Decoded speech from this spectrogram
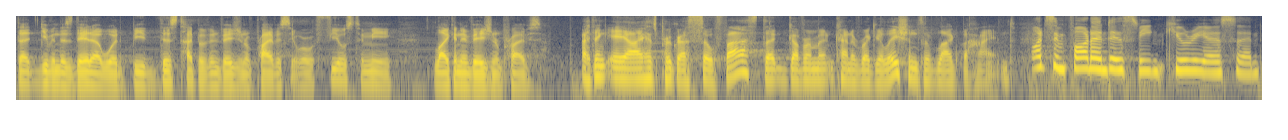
that given this data would be this type of invasion of privacy, or it feels to me like an invasion of privacy. I think AI has progressed so fast that government kind of regulations have lagged behind. What's important is being curious and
